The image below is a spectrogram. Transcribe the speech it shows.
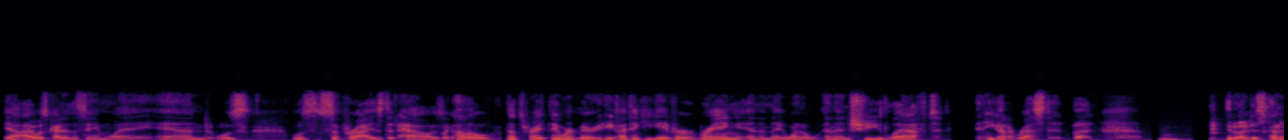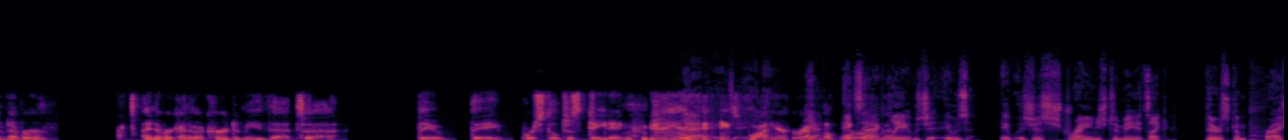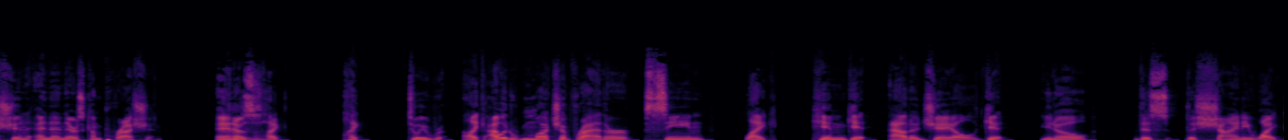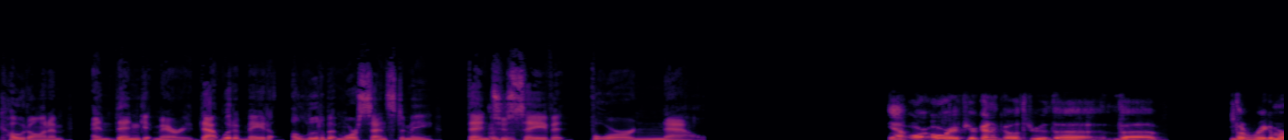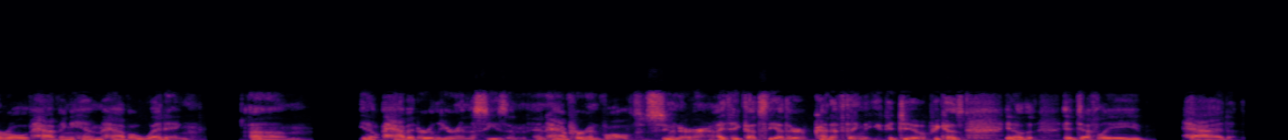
Yeah, I was kind of the same way, and was was surprised at how I was like, oh, that's right, they weren't married. He, I think he gave her a ring, and then they went, and then she left, and he got arrested. But you know, I just kind of never, I never kind of occurred to me that uh, they they were still just dating. Yeah, he's flying around yeah, the world. Exactly. It was just it was it was just strange to me. It's like there's compression and then there's compression, and mm-hmm. it was mm-hmm. like like do we like I would much have rather seen like him get out of jail, get you know this the shiny white coat on him, and then get married. That would have made a little bit more sense to me than mm-hmm. to save it for now. Yeah, or or if you're going to go through the the the rigmarole of having him have a wedding, um, you know, have it earlier in the season and have her involved sooner. I think that's the other kind of thing that you could do because, you know, the, it definitely had,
